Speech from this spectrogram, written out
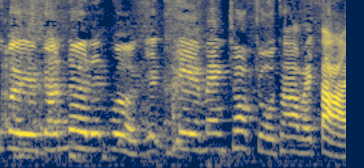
กูไปกันเนอร์เน็ตเวิร์กเย็นเคแม่งชอบโชว์ท่าไม้ตาย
